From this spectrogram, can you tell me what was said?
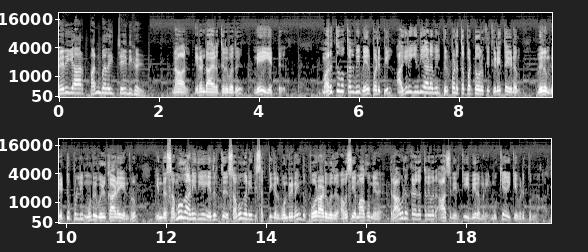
பெரியார் பண்பலை செய்திகள். நாள் இரண்டாயிரத்தி இருபது மே எட்டு. மருத்துவ கல்வி மேற்படிப்பில் அகில இந்திய அளவில் பிற்படுத்தப்பட்டோருக்கு கிடைத்த இடம் வெறும் எட்டு புள்ளி மூன்று விழுக்காடே என்றும் இந்த சமூக அநீதியை எதிர்த்து சமூக நீதி சக்திகள் ஒன்றிணைந்து போராடுவது அவசியமாகும் என திராவிடர் கழக தலைவர் ஆசிரியர் கி. வீரமணி முக்கிய அறிக்கை விடுத்துள்ளார்.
